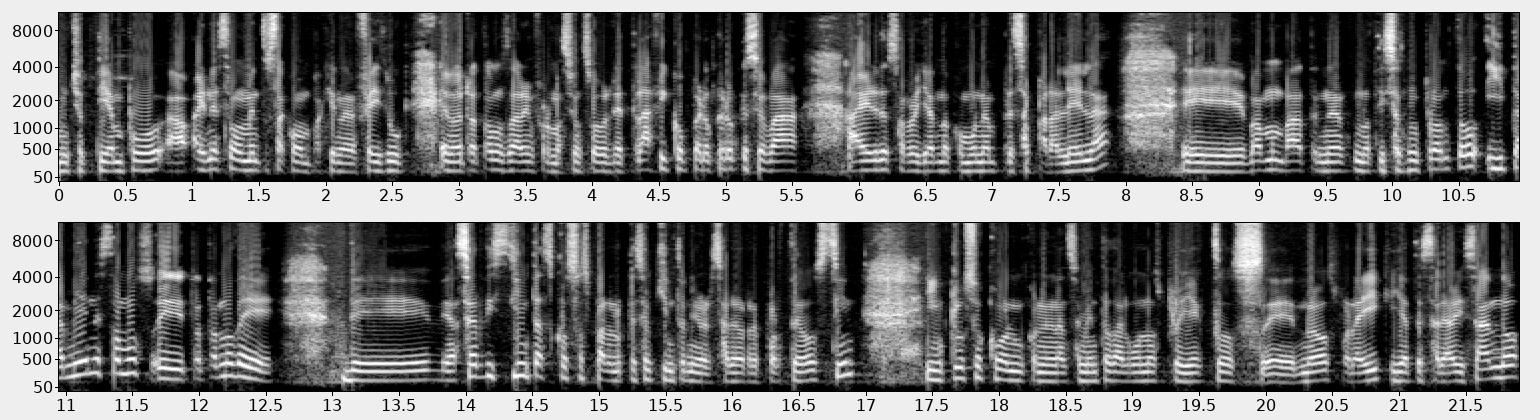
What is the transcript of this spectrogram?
mucho tiempo. En este momento está como página de Facebook, en donde tratamos de dar información sobre tráfico, pero creo que se va a ir desarrollando como una empresa paralela. Eh, vamos, va a tener noticias muy pronto y también estamos eh, tratando de, de, hacer distintas cosas para lo que es el quinto aniversario de Reporte Austin, incluso con, con el lanzamiento de algunos proyectos eh, nuevos por ahí que ya te estaré avisando.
